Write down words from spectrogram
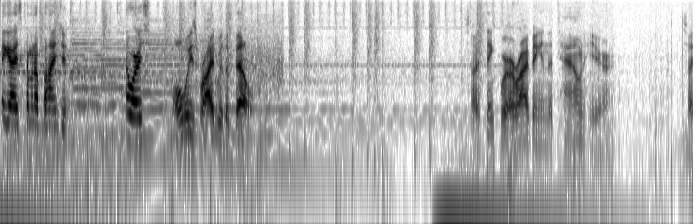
Hey guys, coming up behind you. No worries. Always ride with a bell. So I think we're arriving in the town here. So I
